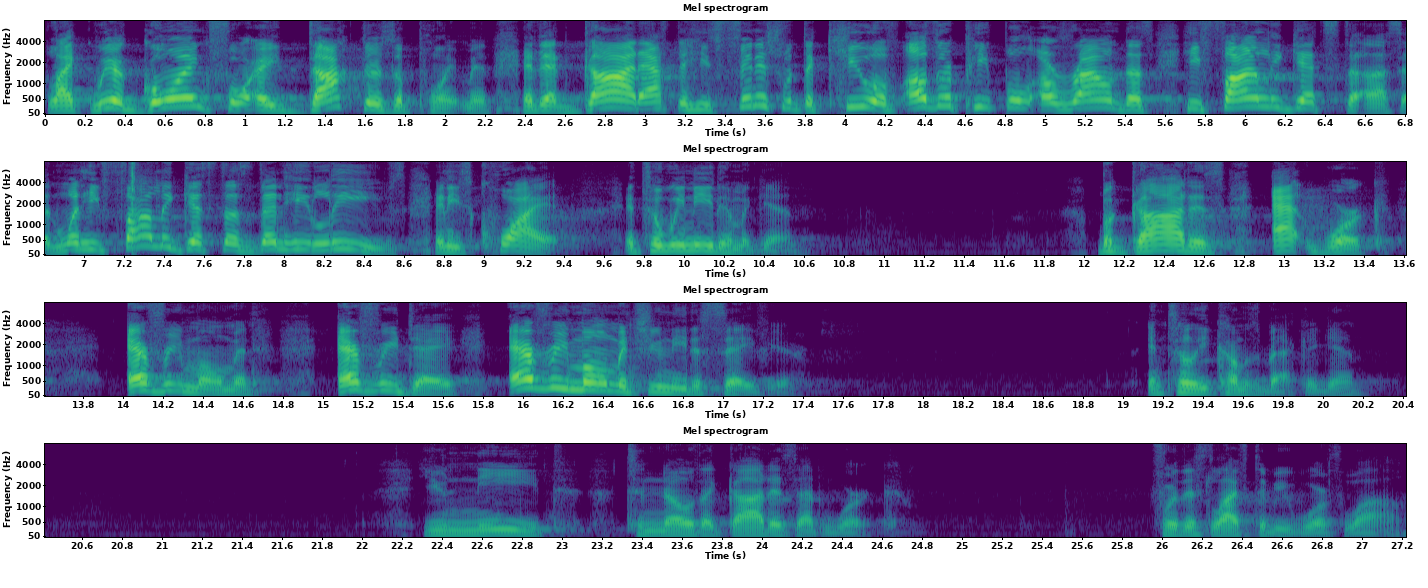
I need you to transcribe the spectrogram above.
like we're going for a doctor's appointment, and that God, after He's finished with the queue of other people around us, He finally gets to us. And when He finally gets to us, then He leaves and He's quiet until we need Him again. But God is at work every moment, every day, every moment you need a Savior until He comes back again. You need to know that God is at work for this life to be worthwhile,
